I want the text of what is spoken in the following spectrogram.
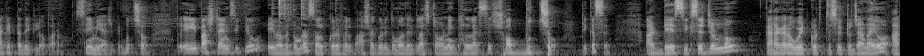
আগেরটা দেখলেও পারো সেমই আসবে, বুঝছ? তো এই পাঁচটা এমসিকিউ এইভাবে তোমরা সলভ করে ফেলবা। আশা করি তোমাদের ক্লাসটা অনেক ভালো লাগছে, সব বুঝছ, ঠিক আছে? আর ডে সিক্সের জন্য কারা কারা ওয়েট করতেছো একটু জানায়ও, আর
